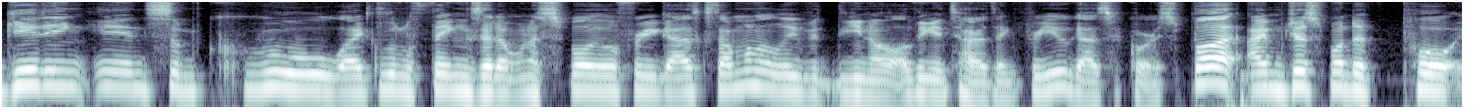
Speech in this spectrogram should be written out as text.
getting in some cool like little things I don't want to spoil for you guys because I want to leave it you know the entire thing for you guys of course. But I'm just want to po-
